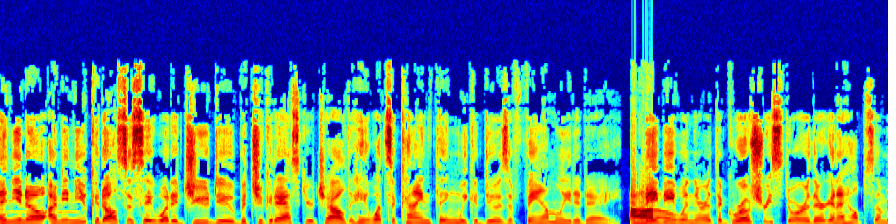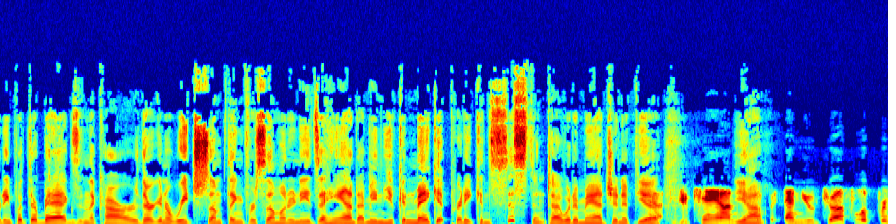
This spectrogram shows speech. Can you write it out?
And you know, I mean, you could also say, "What did you do?" But you could ask your child, "Hey, what's a kind thing we could do as a family today?" And oh. maybe when they're at the grocery store, they're going to help somebody put their bags in the car, or they're going to reach something for someone who needs a hand. I mean, you can make it pretty consistent, I would imagine, if you. Yeah, you can. Yeah. And you just look for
